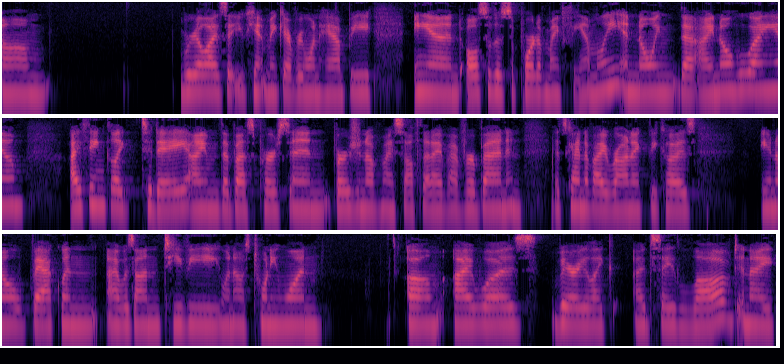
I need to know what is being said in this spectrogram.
um realized that you can't make everyone happy and also the support of my family and knowing that I know who I am. I think like today I'm the best person version of myself that I've ever been and it's kind of ironic because you know back when I was on TV when I was 21 um, I was very like I'd say loved, and I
